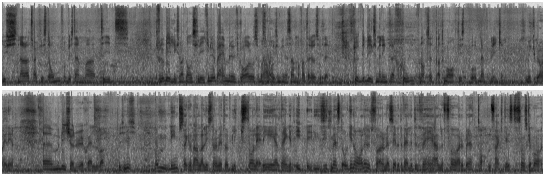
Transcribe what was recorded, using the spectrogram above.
lyssnar att faktiskt de får bestämma tids... För då blir det liksom att någon skriker nu är det bara en minut kvar och så måste Ja. man liksom hinna sammanfatta det och så vidare. Plus det blir liksom en interaktion på något sätt automatiskt på, med publiken. Mycket bra idé. Eh, men vi körde det själva. Precis. Om, det är inte säkert att alla lyssnare vet vad blixttal är. Det är helt enkelt, i, i sitt mest originala utförande så är det ett väldigt väl förberett tal faktiskt. Som ska vara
